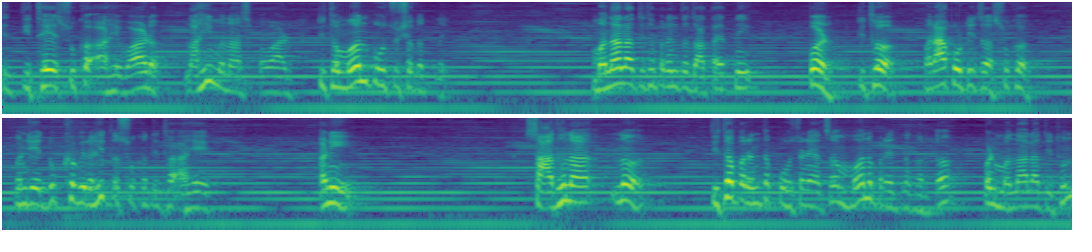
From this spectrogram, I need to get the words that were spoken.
ते- तिथे सुख आहे वाढ नाही मनास पवाड तिथं मन पोहोचू शकत नाही. मनाला तिथपर्यंत जाता येत नाही पण तिथं पराकोटीचं सुख म्हणजे दुःख विरहित सुख तिथं आहे. आणि साधनानं तिथपर्यंत पोहोचण्याचं मन प्रयत्न करतं पण मनाला तिथून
